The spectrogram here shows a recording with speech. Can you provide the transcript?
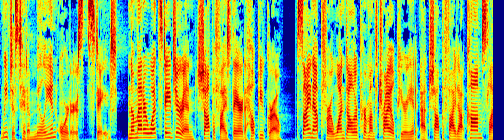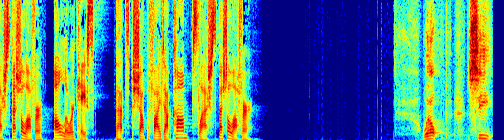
we just hit a million orders stage. No matter what stage you're in, Shopify's there to help you grow. Sign up for a $1 per month trial period at shopify.com slash special offer, all lowercase. That's shopify.com slash special offer. Well, see,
